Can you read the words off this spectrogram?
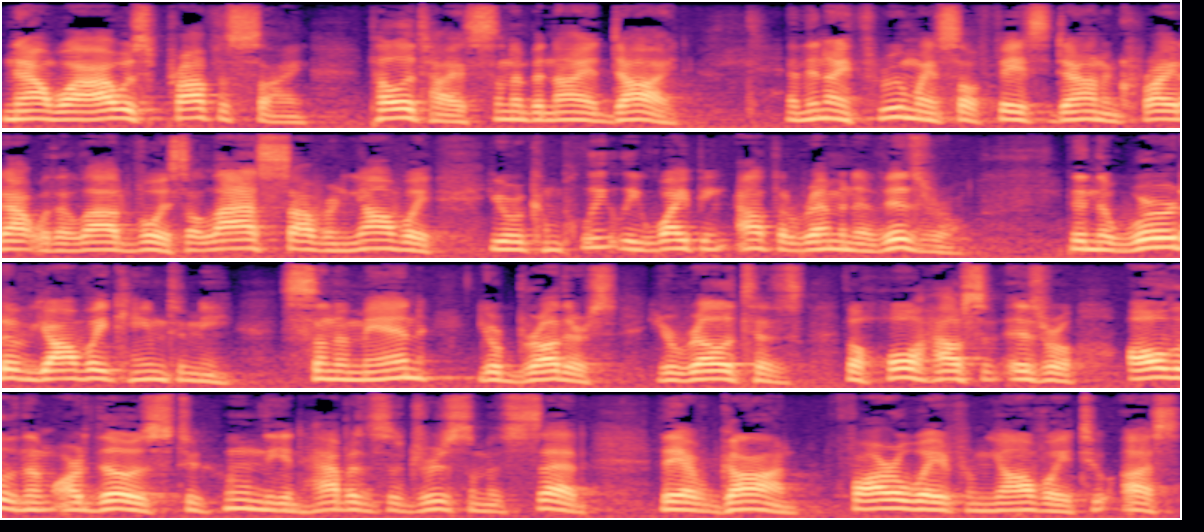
Now, while I was prophesying, Pelatiah, son of Benaiah, died. And then I threw myself face down and cried out with a loud voice, Alas, sovereign Yahweh, you are completely wiping out the remnant of Israel. Then the word of Yahweh came to me Son of man, your brothers, your relatives, the whole house of Israel, all of them are those to whom the inhabitants of Jerusalem have said, They have gone far away from Yahweh to us.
